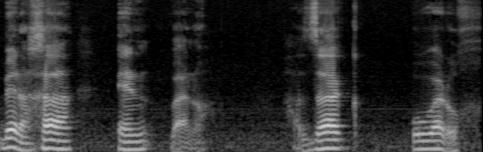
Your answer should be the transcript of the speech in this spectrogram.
Berajá en vano. Hazak Ubaruch.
